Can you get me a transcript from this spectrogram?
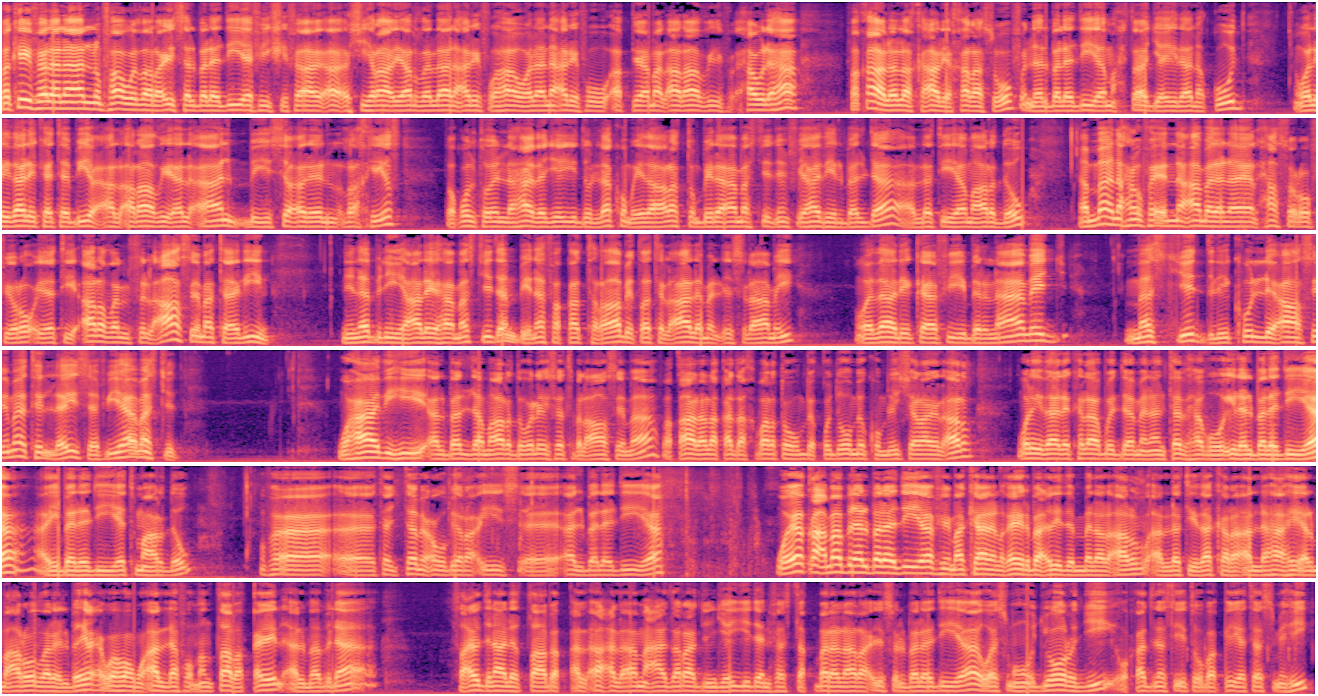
فكيف لنا أن نفاوض رئيس البلدية في شفاء شراء أرض لا نعرفها ولا نعرف أقيام الأراضي حولها؟ فقال لك علي خرسوف أن البلدية محتاجة إلى نقود ولذلك تبيع الأراضي الآن بسعر رخيص. فقلت إن هذا جيد لكم إذا أردتم بناء مسجد في هذه البلدة التي هي ماردو. أما نحن فإن عملنا ينحصر في رؤية أرض في العاصمة تالين لنبني عليها مسجدا بنفقة رابطة العالم الإسلامي وذلك في برنامج مسجد لكل عاصمة ليس فيها مسجد. وهذه البلدة مارد وليست بالعاصمة فقال لقد أخبرتهم بقدومكم لشراء الأرض ولذلك لا بد من أن تذهبوا إلى البلدية أي بلدية ماردو فتجتمعوا برئيس البلدية. ويقع مبنى البلدية في مكان غير بعيد من الأرض التي ذكر أنها هي المعروضة للبيع وهو مؤلف من طابقين. المبنى صعدنا للطابق الأعلى مع درج جيد فاستقبلنا رئيس البلدية واسمه جورجي وقد نسيت بقية اسمه.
